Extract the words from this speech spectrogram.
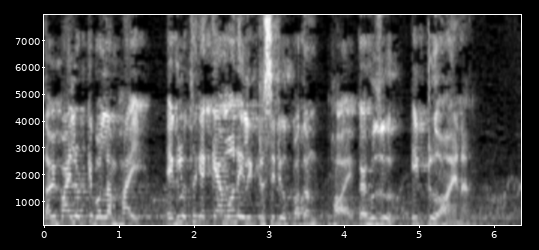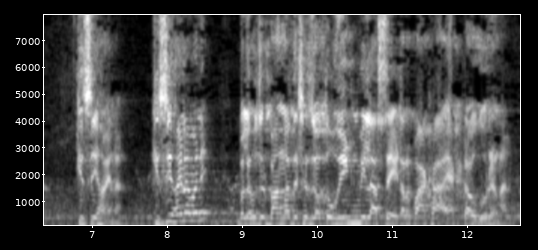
তো আমি পাইলটকে বললাম, ভাই, এগুলো থেকে কেমন ইলেকট্রিসিটি উৎপাদন হয়? কয়, হুজুর, একটু হয় না। কিছুই হয় না। কিছুই হয় না মানে? বলে, হুজুর, বাংলাদেশে যত উইন্ড মিল আছে, এটার পাখা একটাও ঘুরে না।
